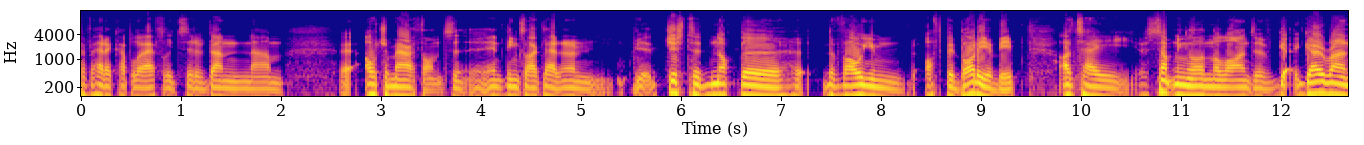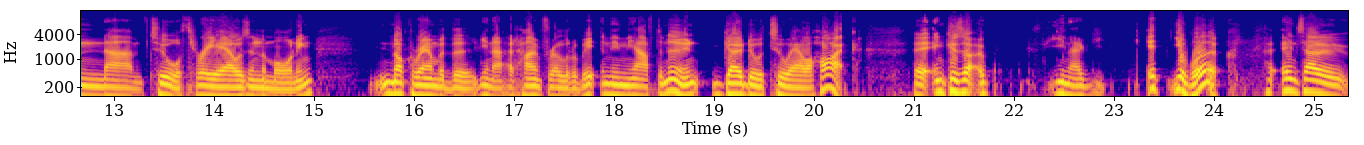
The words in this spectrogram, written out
I've had a couple of athletes that have done um, uh, ultra marathons and, and, things like that, and just to knock the the volume off their body a bit, I'd say something along the lines of go, go run um, two or three hours in the morning, knock around with the you know at home for a little bit, and in the afternoon go do a two hour hike, uh, and because you know it you work, and so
